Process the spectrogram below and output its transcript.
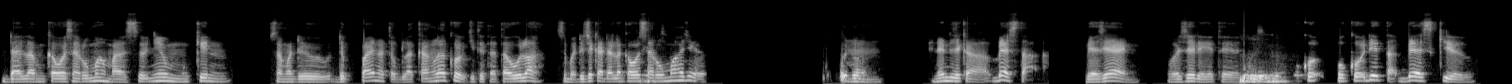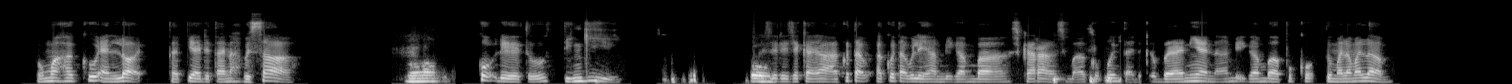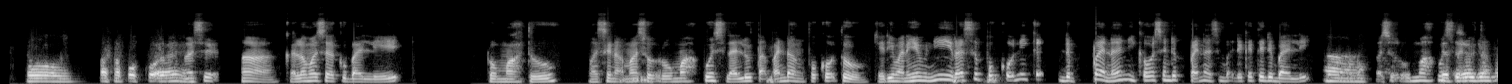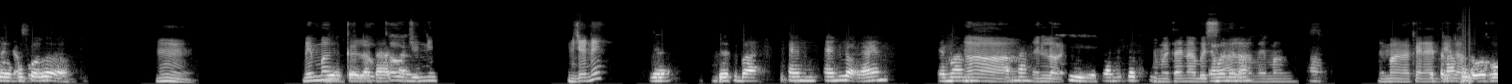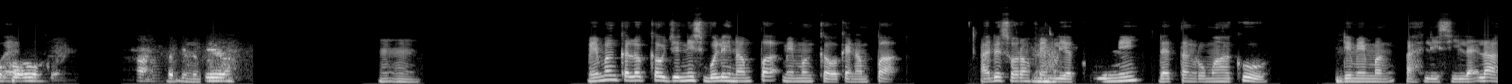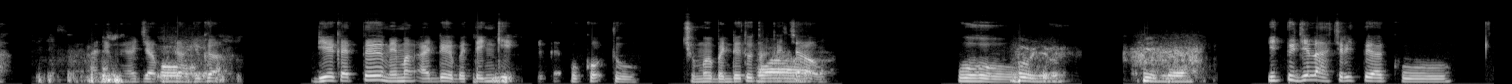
Dalam kawasan rumah maksudnya mungkin sama ada depan atau belakang lah kot. Kita tak tahulah. Sebab dia cakap dalam kawasan rumah je. Betul. Hmm. And then dia cakap, best tak? Best kan? Lepas tu dia kata, pokok, pokok dia tak best ke? Rumah aku and lot tapi ada tanah besar. Oh. Pokok dia tu tinggi. Oh. Dia cakap, ah, aku tak aku tak boleh ambil gambar sekarang sebab aku pun tak ada keberanian nak ambil gambar pokok tu malam-malam. Oh. Pasal pokok lah ni. Masa ha, kalau masa aku balik rumah tu, masa nak masuk rumah pun selalu tak pandang pokok tu. Jadi maknanya ni rasa pokok ni kat depan lah ni, kawasan depan lah sebab dia kata dia balik Ha. masuk rumah pun Dia selalu tak jumpa pandang pokok tu. Hmm. Memang Dia kalau datang- kau jenis macam mana? Dia sebab end, end lot kan. Memang Ha, tanah and lot. kecil. Tanah kecil. Memang tanah besar lah. lah? Memang Ha. Memang akan ada lah nampak pokok kan. Ha, tepi-tepi tu. Mm-mm. Memang kalau kau jenis boleh nampak, memang kau akan nampak. Ada seorang Hmm. family aku ni datang rumah aku. Dia memang ahli silat lah. Ada mengajar budak Oh. juga. Dia kata memang ada bertenggek dekat pokok tu. Cuma benda tu tak Wow. kacau. Oh, Oh, ya. Gila. Itu je lah cerita aku.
